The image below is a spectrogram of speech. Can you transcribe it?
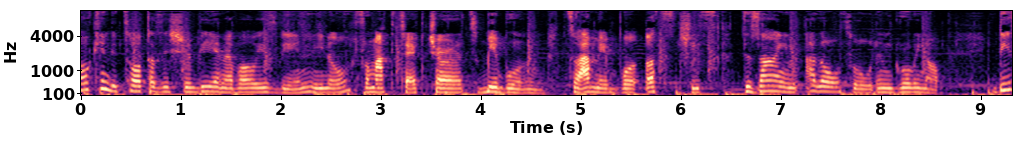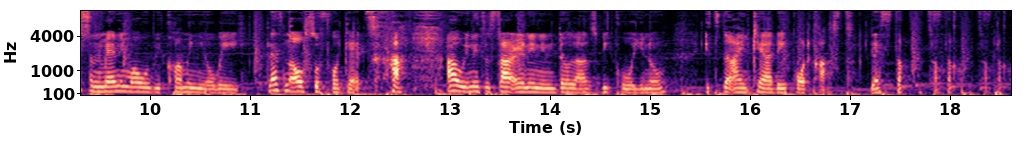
talking the talk as it should be and I've always been, you know, from architecture to Bebun to Amebo, earth chief, design, adulthood, and growing up. This and many more will be coming your way. Let's not also forget how we need to start earning in dollars because, you know, it's the Ainke Day podcast. Let's talk, talk, talk, talk, talk.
